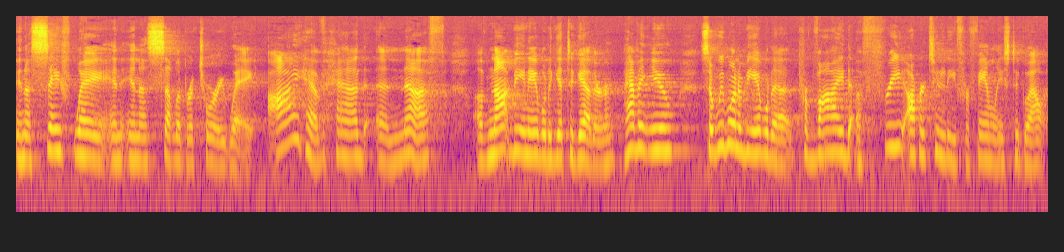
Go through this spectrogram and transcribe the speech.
in a safe way and in a celebratory way. I have had enough of not being able to get together, haven't you? So we want to be able to provide a free opportunity for families to go out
